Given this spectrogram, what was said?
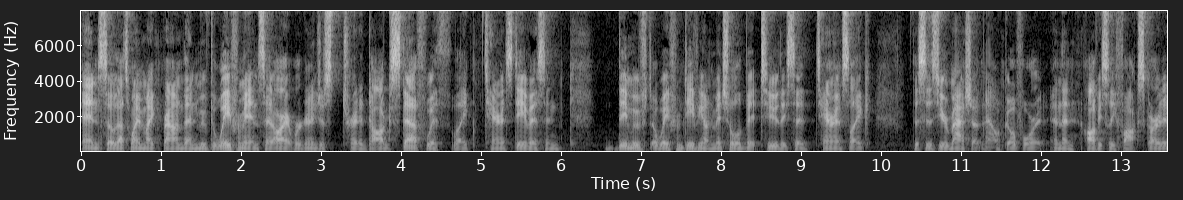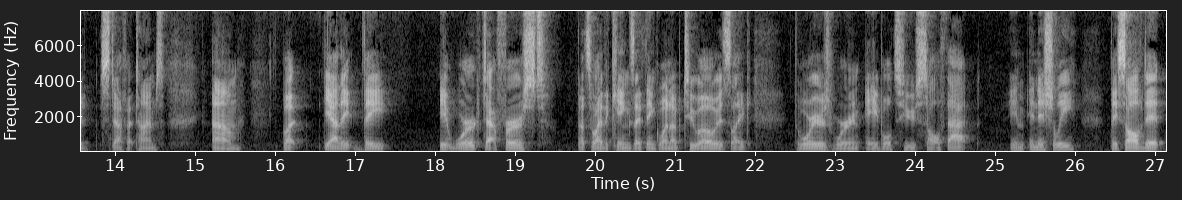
and so that's why Mike Brown then moved away from it and said, "All right, we're gonna just try to dog Steph with like Terence Davis." And they moved away from Davion Mitchell a bit too. They said, "Terence, like this is your matchup now. Go for it. And then obviously Fox guarded Steph at times. Um, but yeah, they they it worked at first. That's why the Kings I think went up 2-0 is like the Warriors weren't able to solve that in, initially. They solved it,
